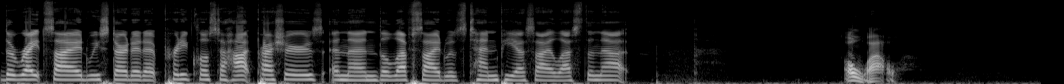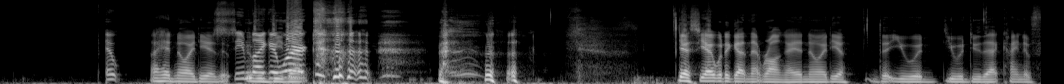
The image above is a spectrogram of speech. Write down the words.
the right side we started at pretty close to hot pressures, and then the left side was 10 psi less than that. Oh wow! It I had no idea that seemed would like it be that- worked. Yeah, see, I would have gotten that wrong. I had no idea that you would you would do that kind of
